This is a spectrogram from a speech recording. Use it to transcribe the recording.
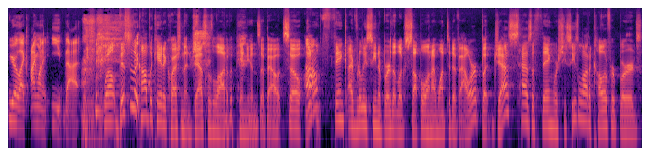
you're like, I want to eat that. Well, this is a complicated question that Jess has a lot of opinions about. So I Oh. don't think I've really seen a bird that looks supple and I want to devour, but Jess has a thing where she sees a lot of colorful birds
